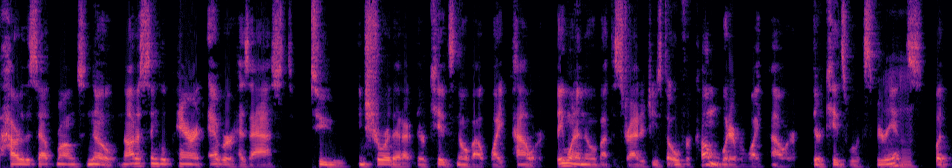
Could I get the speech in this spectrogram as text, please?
Heart of the South Bronx, no, not a single parent ever has asked to ensure that their kids know about white power. They want to know about the strategies to overcome whatever white power their kids will experience. Mm-hmm. But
